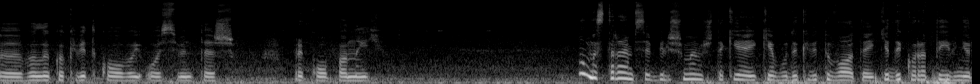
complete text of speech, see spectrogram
е, великоквітковий, ось він теж прикопаний. Стараємося більш-менш таке, яке буде квітувати, які декоративні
